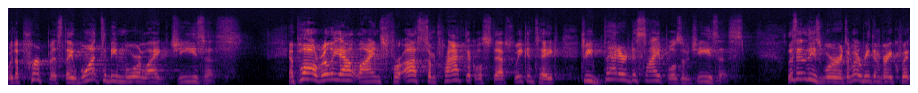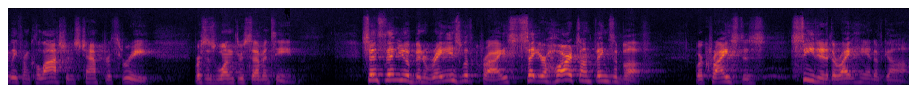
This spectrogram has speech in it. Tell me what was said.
with a purpose. They want to be more like Jesus. And Paul really outlines for us some practical steps we can take to be better disciples of Jesus. Listen to these words. I'm going to read them very quickly from Colossians chapter 3, verses 1 through 17. Since then you have been raised with Christ, set your hearts on things above where Christ is seated at the right hand of God.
